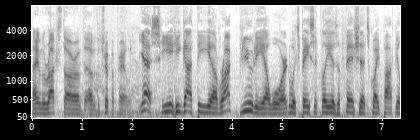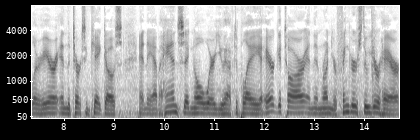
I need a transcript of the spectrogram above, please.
I am the rock star of the of the trip, apparently. Yes, he, he got the uh, Rock Beauty Award, which basically is a fish that's quite popular here in the Turks and Caicos. And they have a hand signal where you have to play air guitar and then run your fingers through your hair.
